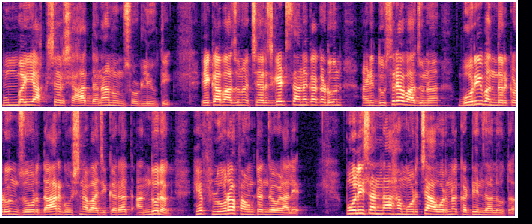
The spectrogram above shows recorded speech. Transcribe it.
मुंबई अक्षरशः दणानून सोडली होती. एका बाजूनं चर्चगेट स्थानकाकडून आणि दुसऱ्या बाजूनं बोरी बंदरकडून जोरदार घोषणाबाजी करत आंदोलक हे फ्लोरा फाउंटनजवळ आले. पोलिसांना हा मोर्चा आवरणं कठीण झालं होतं.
